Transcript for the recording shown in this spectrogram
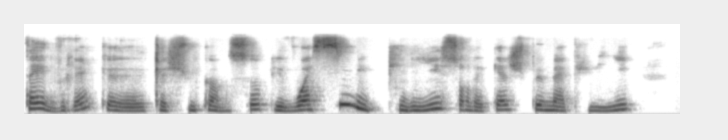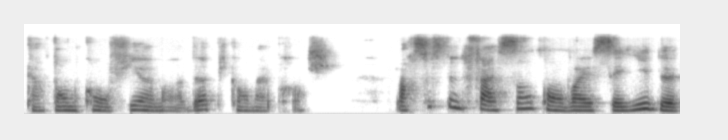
peut-être vrai que, je suis comme ça. Puis voici les piliers sur lesquels je peux m'appuyer quand on me confie un mandat puis qu'on m'approche. Alors, ça, c'est une façon qu'on va essayer de,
